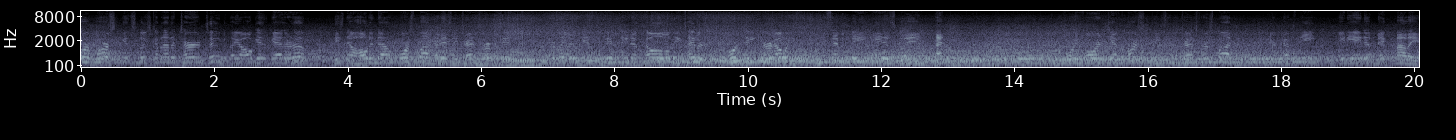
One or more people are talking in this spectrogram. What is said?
Or Parson gets loose coming out of turn two, but they all get gathered up. He's now holding down fourth spot. That is a transfer position. Your leader is the 15 of Colby Taylor, 14 Kurt Owens, and the 7B is Glenn Patton. 44 is Jeff Parson. He's in the transfer spot. Here comes the 88 of Nick Miley.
